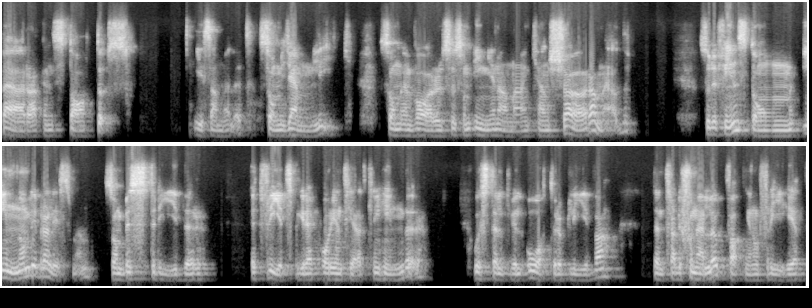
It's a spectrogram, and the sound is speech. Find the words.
bära en status i samhället som jämlik, som en varelse som ingen annan kan köra med. Så det finns de inom liberalismen som bestrider ett frihetsbegrepp orienterat kring hinder och istället vill återuppliva den traditionella uppfattningen om frihet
